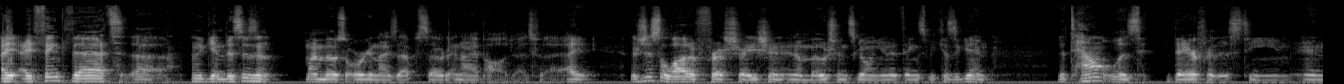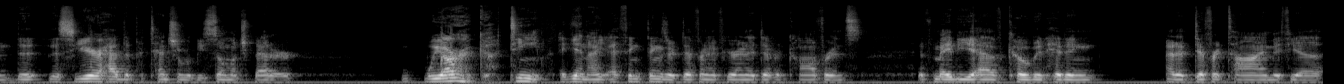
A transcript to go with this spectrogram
I, I think that, uh, and again, this isn't my most organized episode, and I apologize for that. I there's just a lot of frustration and emotions going into things because again, the talent was there for this team, and the, this year had the potential to be so much better. We are a good team. Again, I, I think things are different if you're in a different conference. If maybe you have COVID hitting at a different time, if you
